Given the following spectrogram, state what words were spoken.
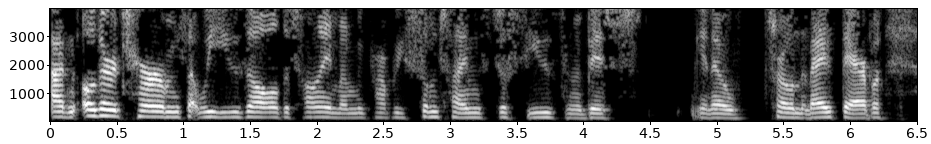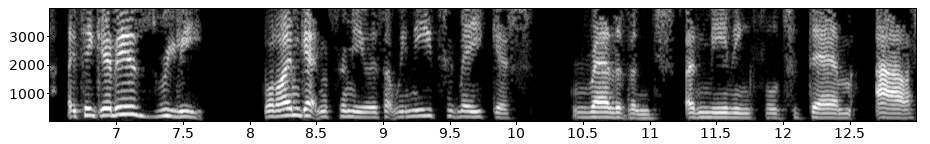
and other terms that we use all the time and we probably sometimes just use them a bit, you know, throwing them out there. But I think it is really what I'm getting from you is that we need to make it relevant and meaningful to them at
